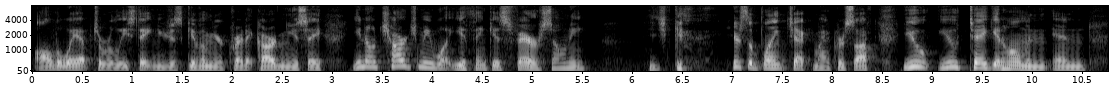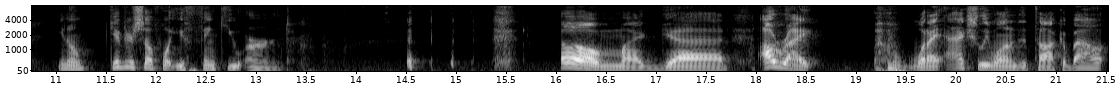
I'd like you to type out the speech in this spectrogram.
all the way up to release date and you just give them your credit card and you say, "You know, charge me what you think is fair, Sony." Here's a blank check, Microsoft. You you take it home and and you know, give yourself what you think you earned. Oh my God. All right. What I actually wanted to talk about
